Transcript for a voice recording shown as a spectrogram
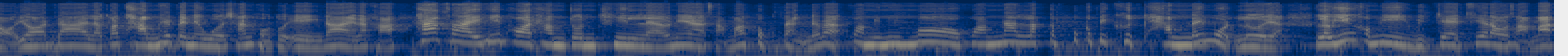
ต่อยอดได้ แล้วก็ทำให้เป็นในเวอร์ชันของตัวเองได้นะคะ ถ้าใครที่พอทำจนชินแล้วเนี่ย สามารถตกแต่งได้แบบความมินิมอล ความน่ารักกระปุกกระปิคือทำได้หมดเลยอะ่ะแล้วยิ่งเขามีวิดเจ็ตที่เราสามารถ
